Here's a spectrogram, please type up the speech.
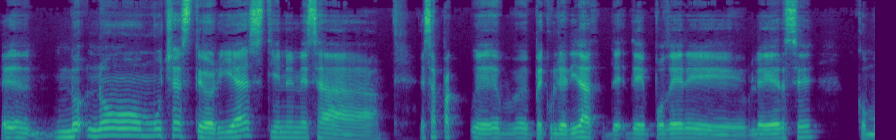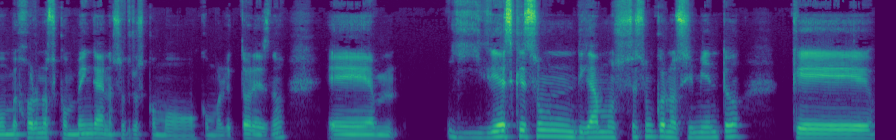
eh, no, no muchas teorías tienen esa, esa peculiaridad de, de poder leerse como mejor nos convenga a nosotros como, como lectores, ¿no? Eh, y es que es un, digamos, es un conocimiento que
